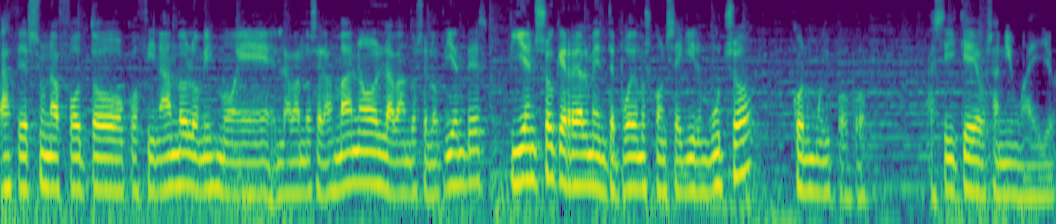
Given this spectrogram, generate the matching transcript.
hacerse una foto cocinando, lo mismo eh, lavándose las manos, lavándose los dientes. Pienso que realmente podemos conseguir mucho con muy poco. Así que os animo a ello.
